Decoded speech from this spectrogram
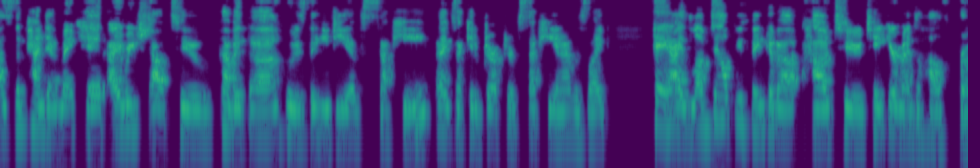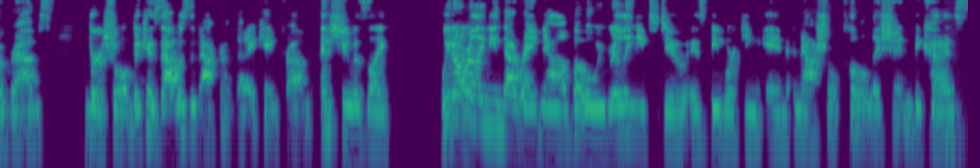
as the pandemic hit, I reached out to Kavita, who is the ED of Sakhi, executive director of Sakhi, and I was like, hey, I'd love to help you think about how to take your mental health programs virtual because that was the background that I came from. And she was like, we don't really need that right now, but what we really need to do is be working in a national coalition because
